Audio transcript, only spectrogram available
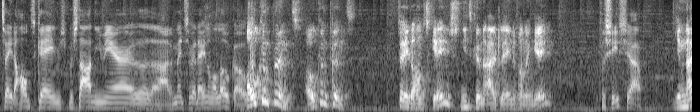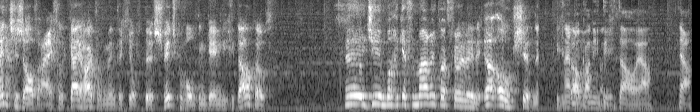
tweedehands games bestaan niet meer. Uh, nou, de mensen werden helemaal loco. Ook een punt. Ook een punt. Tweedehands games niet kunnen uitlenen van een game. Precies, ja. Je nijdt jezelf eigenlijk keihard op het moment dat je op de Switch bijvoorbeeld een game digitaal koopt. Hey Jim, mag ik even Mario Kart verlenen? Ja, oh shit, nee. Digitaal nee, maar kan niet digitaal, ja. Ja,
